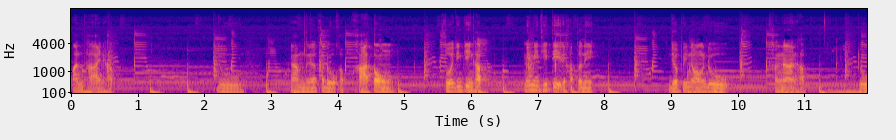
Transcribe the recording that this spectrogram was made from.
ปั้นท้ายนะครับ ดู กล้ามเนื้อกระดูกครับขาตรง สวยจริงๆครับ ไม่มีที่ติเลยครับตัวนี้ เดี๋ยวพี่น้องดูข้างหน้านะครับ ดู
